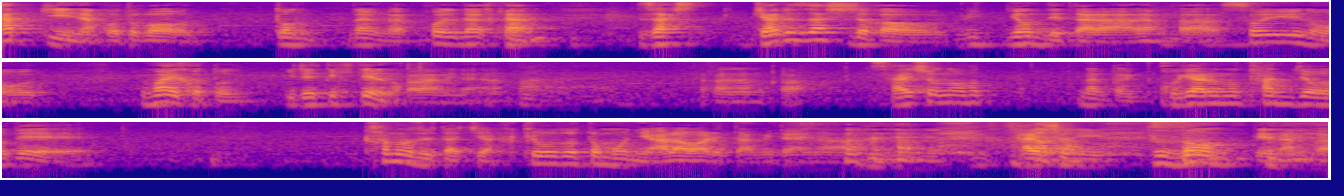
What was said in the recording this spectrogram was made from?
ャッチーな言葉をどんなんかこれだから雑誌ギャル雑誌とかを見読んでたらなんかそういうのをうまいこと入れてきてるのかなみたいな。はい。だからなんか最初のなんか小ギャルの誕生で彼女たちは不況とともに現れたみたいな 最初にズゾンってなんか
